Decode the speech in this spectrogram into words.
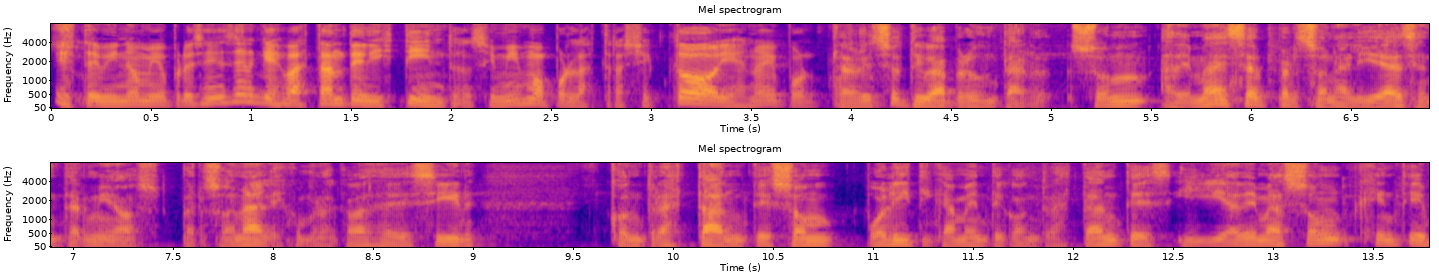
este binomio presidencial que es bastante distinto en sí mismo por las trayectorias, ¿no? Y por, Claro, eso te iba a preguntar. Son, además de ser personalidades en términos personales, como lo acabas de decir, contrastantes, son políticamente contrastantes y además son gente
